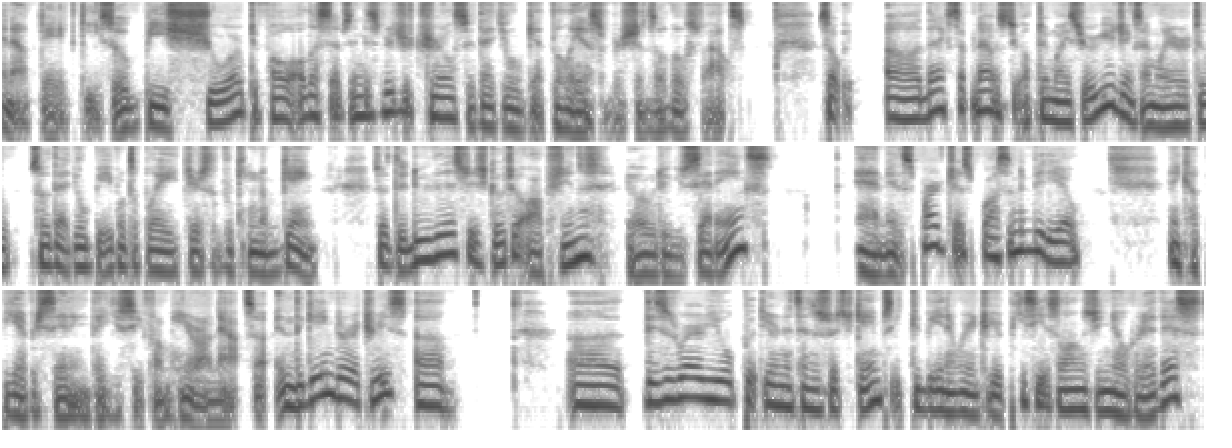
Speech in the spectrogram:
and outdated key. So be sure to follow all the steps in this video tutorial so that you'll get the latest versions of those files. So uh, the next step now is to optimize your Ryujinx emulator to, so that you'll be able to play Tears of the Kingdom game. So to do this, just go to options, go to settings, and in this part, just pause in the video and copy every setting that you see from here on out. So in the game directories, uh, uh, this is where you'll put your Nintendo Switch games. It could be anywhere into your PC as long as you know where it is.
